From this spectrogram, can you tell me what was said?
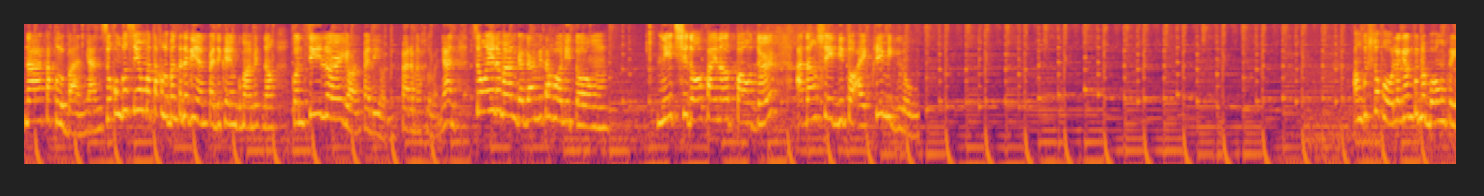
natakluban yan. So, kung gusto yung matakluban talaga yan, pwede kayong gumamit ng concealer, yon pwede yon para matakluban yan. So, ngayon naman, gagamit ako nitong Nichido Final Powder at ang shade dito ay Creamy Glow. Ang gusto ko, lagyan ko na buong face.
